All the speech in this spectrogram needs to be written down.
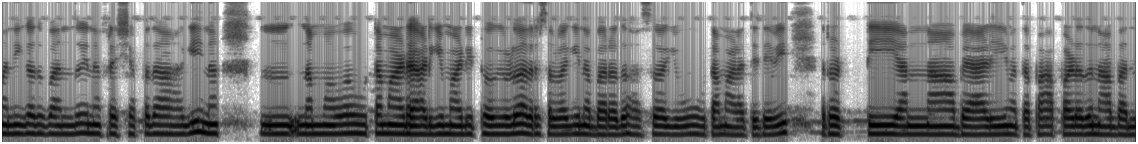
ಮನೆಗದು ಬಂದು ಇನ್ನು ಫ್ರೆಶ್ ಅಪ್ ಅದ ಆಗಿ ಇನ್ನು ನಮ್ಮವ್ವ ಊಟ ಮಾಡಿ, ಅಡ್ಗೆ ಮಾಡಿಟ್ಟು ಹೋಗಿಳು ಅದ್ರ ಸಲುವಾಗಿ ನಾ ಬರೋದು ಹಸುವಾಗಿವು ಊಟ ಮಾಡತ್ತಿದ್ದೇವೆ ರೊಟ್ಟಿ ಅನ್ನ, ಬ್ಯಾಳಿ ಮತ್ತು ಪಾಪಡದು ನಾ ಬಂದ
